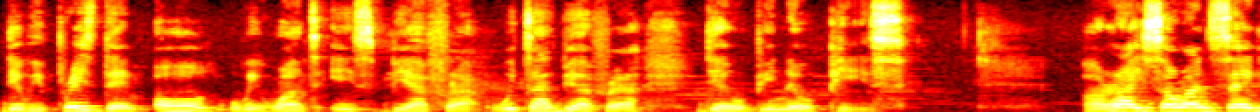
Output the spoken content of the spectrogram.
They will praise them. All we want is Biafra. Without Biafra, there will be no peace. All right, someone said,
